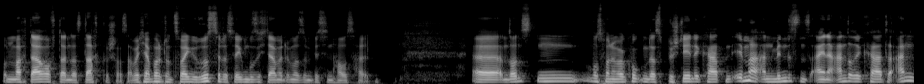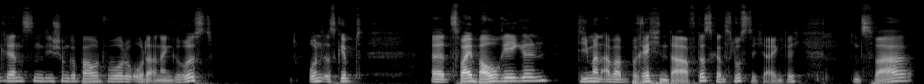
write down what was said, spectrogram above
und mache darauf dann das Dachgeschoss. Aber ich habe halt schon zwei Gerüste, deswegen muss ich damit immer so ein bisschen haushalten. Äh, ansonsten muss man immer gucken, dass bestehende Karten immer an mindestens eine andere Karte angrenzen, die schon gebaut wurde, oder an ein Gerüst. Und es gibt äh, zwei Bauregeln, die man aber brechen darf. Das ist ganz lustig eigentlich. Und zwar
